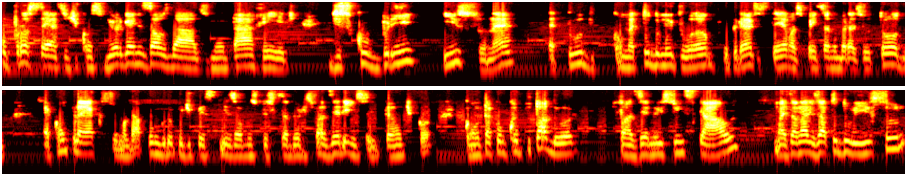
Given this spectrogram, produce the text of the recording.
O processo de conseguir organizar os dados, montar a rede, descobrir isso, né? É tudo, como é tudo muito amplo, grandes temas, pensando no Brasil todo, é complexo. Dá para um grupo de pesquisa, alguns pesquisadores fazerem isso. Então, conta com o computador fazendo isso em escala mas analisar tudo isso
